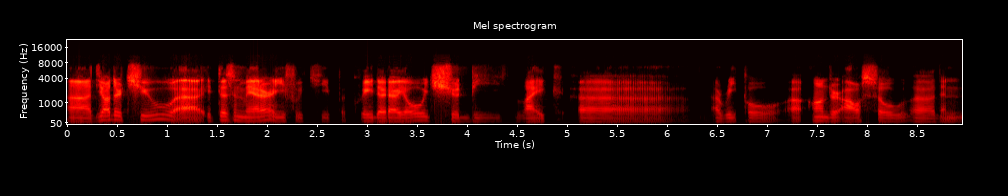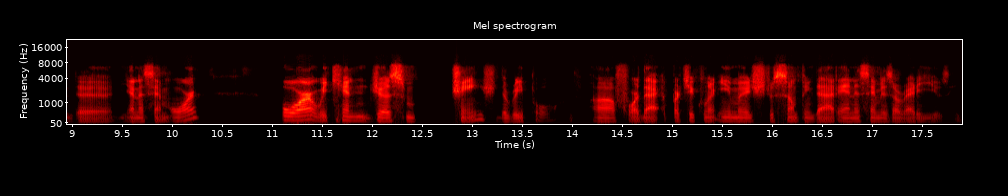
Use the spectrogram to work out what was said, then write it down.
Uh, the other two, uh, it doesn't matter if we keep a Quay.io, it should be like uh, a repo uh, under also uh, then the, the NSM org, or we can just change the repo uh, for that particular image to something that NSM is already using.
